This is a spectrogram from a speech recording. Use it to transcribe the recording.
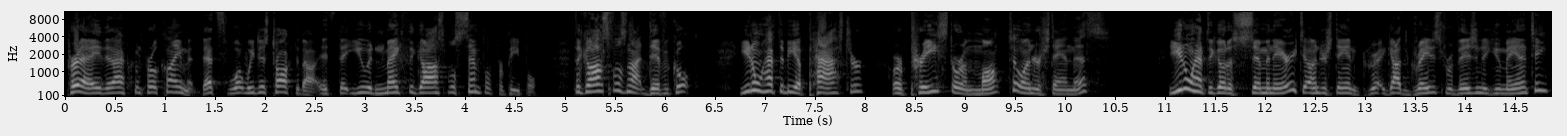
Pray that I can proclaim it. That's what we just talked about. It's that you would make the gospel simple for people. The gospel's not difficult. You don't have to be a pastor or a priest or a monk to understand this. You don't have to go to seminary to understand God's greatest provision to humanity.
